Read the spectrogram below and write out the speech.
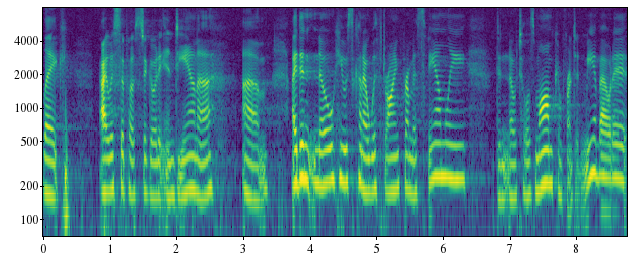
like, I was supposed to go to Indiana. Um, I didn't know he was kind of withdrawing from his family. Didn't know till his mom confronted me about it.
